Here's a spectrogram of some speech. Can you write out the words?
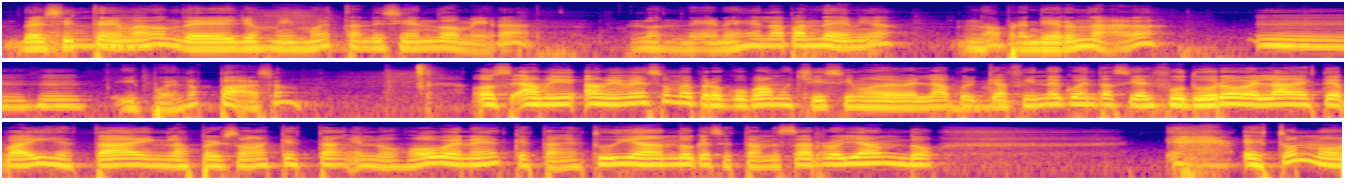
del sistema donde ellos mismos están diciendo, mira, los nenes en la pandemia no aprendieron nada y pues los pasan. O sea, a mí, a mí eso me preocupa muchísimo, de verdad, porque a fin de cuentas, si el futuro, ¿verdad?, de este país está en las personas que están, en los jóvenes, que están estudiando, que se están desarrollando, esto no,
